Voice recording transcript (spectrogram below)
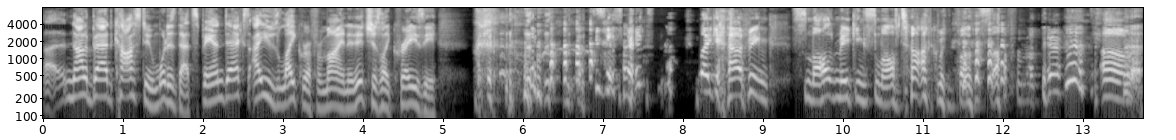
Uh, not a bad costume. What is that? Spandex? I use lycra for mine, and it's just like crazy. He just starts, like having small, making small talk with Bonesaw from up there. Um,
